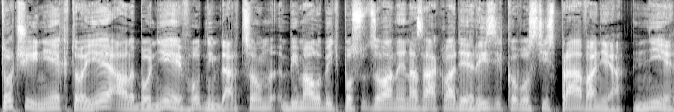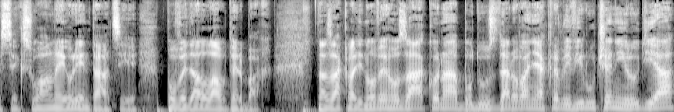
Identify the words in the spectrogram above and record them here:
To, či niekto je alebo nie je vhodným darcom, by malo byť posudzované na základe rizikovosti správania, nie sexuálnej orientácie, povedal Lauterbach. Na základe nového zákona budú z darovania krvi vylúčení ľudia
